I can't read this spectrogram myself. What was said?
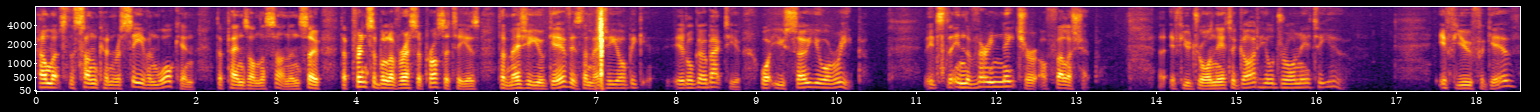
how much the Son can receive and walk in depends on the Son. And so the principle of reciprocity is the measure you give is the measure you'll be, it'll go back to you. What you sow, you will reap. It's the, in the very nature of fellowship. Uh, if you draw near to God, He'll draw near to you. If you forgive,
